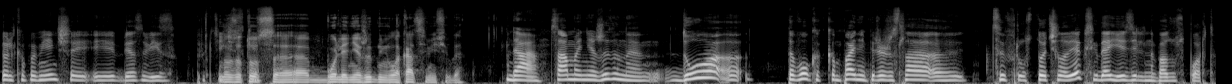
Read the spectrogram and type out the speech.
только поменьше и без виз практически. Но зато с э, более неожиданными локациями всегда. Да, самое неожиданное. До э, того, как компания переросла э, цифру 100 человек, всегда ездили на базу спорт.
